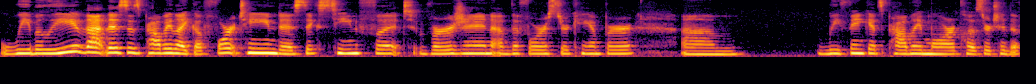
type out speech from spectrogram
We believe that this is probably like a 14 to 16 foot version of the Forester camper. Um, we think it's probably more closer to the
